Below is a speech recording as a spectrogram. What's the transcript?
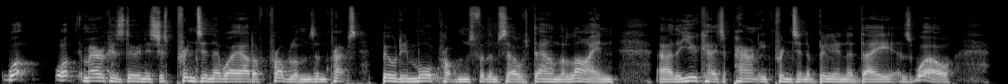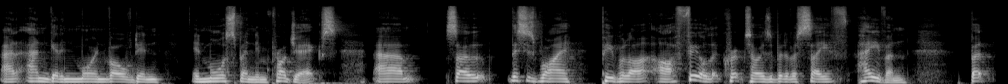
what what America's doing is just printing their way out of problems and perhaps building more problems for themselves down the line. Uh, the UK is apparently printing a billion a day as well, and and getting more involved in in more spending projects. Um, so this is why people are, are feel that crypto is a bit of a safe haven. But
